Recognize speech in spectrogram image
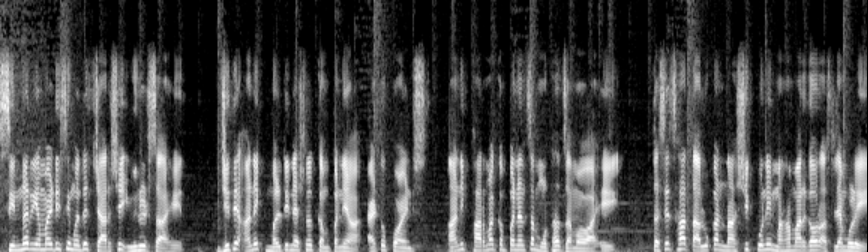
Sinnar M I D C मध्ये चारशे युनिट्स आहेत जिथे अनेक मल्टीनॅशनल कंपन्या ॲटो पॉइंट्स आणि फार्मा कंपन्यांचा मोठा जमाव आहे. तसेच हा तालुका नाशिक पुणे महामार्गावर असल्यामुळे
